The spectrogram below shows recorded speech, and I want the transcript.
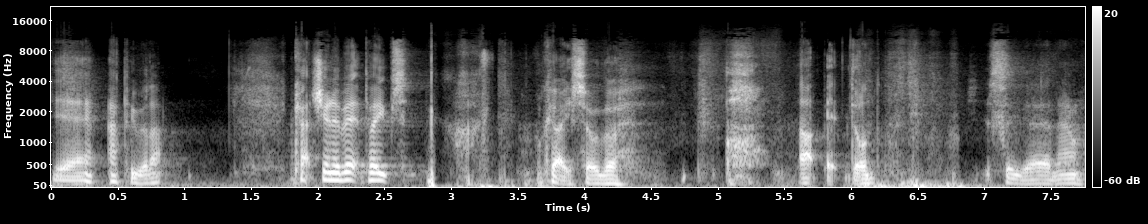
Yeah, happy with that. Catch you in a bit, peeps. Okay, so the oh, that bit done. You see there now.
